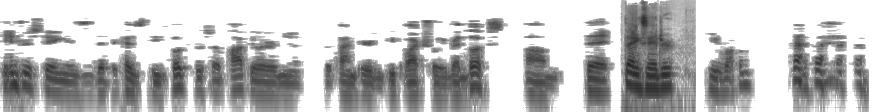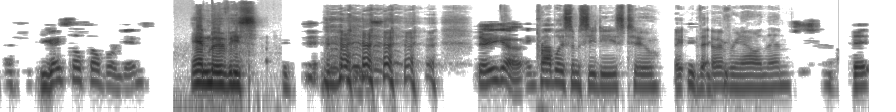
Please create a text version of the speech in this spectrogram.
interesting is that because these books were so popular in the time period when people actually read books, um, that Thanks, Andrew, you're welcome. you guys still sell board games? and movies. There you go. And Probably some CDs too, every now and then. that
